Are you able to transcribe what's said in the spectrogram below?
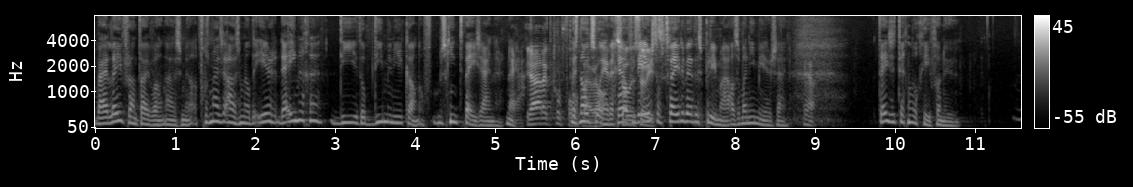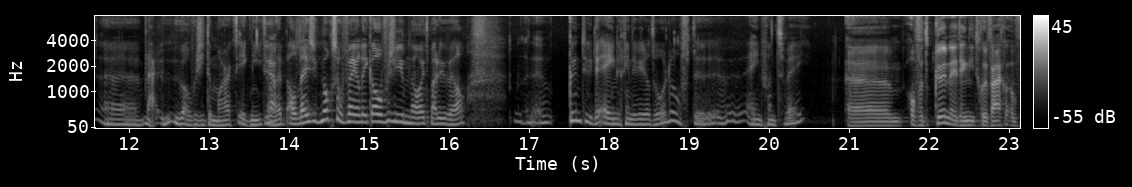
wij leveren aan Taiwan ASML. Volgens mij is ASML de, eer, de enige die het op die manier kan. Of misschien twee zijn er. Nou ja, ja dat klopt. Dat is nooit zo erg. Zo, de eerste of tweede bent is prima, als er maar niet meer zijn. Ja. Deze technologie van u. Uh, nou, u, u, overziet de markt, ik niet. Ja. Al, al lees ik nog zoveel, ik overzie hem nooit, maar u wel. Kunt u de enige in de wereld worden of de een van twee? Uh, of het kunnen, ik denk niet goede vraag. Of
